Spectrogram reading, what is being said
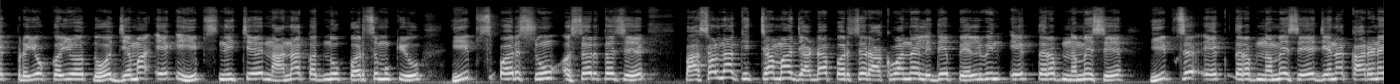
એક પ્રયોગ કર્યો હતો, જેમાં એક હિપ્સ નીચે નાના કદનું પર્સ મૂક્યું. હિપ્સ પર શું અસર થશે? પાછળના ખિસ્સામાં જાડા પર્સ રાખવાના લીધે પેલ્વિન એક તરફ નમે છે હિપ્સ એક તરફ નમે છે, જેના કારણે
